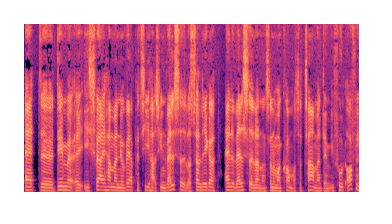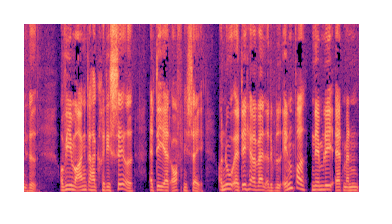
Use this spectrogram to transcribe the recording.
at øh, det med, øh, i Sverige har man jo, hver parti har sin valgseddel, og så ligger alle valgsedlerne, så når man kommer, så tager man dem i fuld offentlighed. Og vi er mange, der har kritiseret, at det er et offentligt sag. Og nu er det her valg er det blevet ændret, nemlig at man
